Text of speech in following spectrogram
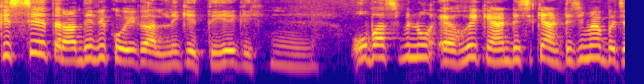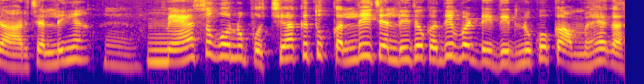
ਕਿਸੇ ਤਰ੍ਹਾਂ ਦੀ ਵੀ ਕੋਈ ਗੱਲ ਨਹੀਂ ਕੀਤੀ ਹੈਗੀ। ਉਹ ਬਸ ਮੈਨੂੰ ਇਹੋ ਹੀ ਕਹਿਣ ਡਈ ਸੀ ਕਿ ਆਂਟੀ ਜੀ ਮੈਂ ਬਾਜ਼ਾਰ ਚੱਲੀ ਆ। ਮੈਂ ਸਗੋਂ ਨੂੰ ਪੁੱਛਿਆ ਕਿ ਤੂੰ ਕੱਲੀ ਚੱਲੀ ਤੇ ਉਹ ਕਹਿੰਦੀ ਵੱਡੀ ਦੀਦੀ ਨੂੰ ਕੋਈ ਕੰਮ ਹੈਗਾ।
